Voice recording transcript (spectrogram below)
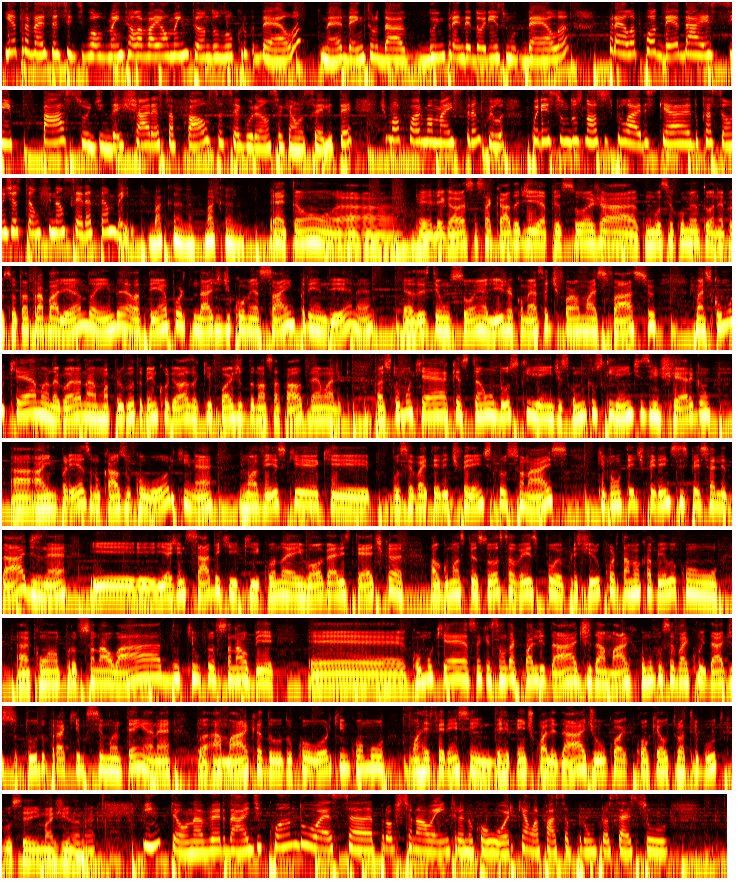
E através desse desenvolvimento, ela vai aumentando o lucro dela, né, dentro da, do empreendedorismo dela, para ela poder dar esse passo de deixar essa falsa segurança que é um CLT de uma forma mais tranquila. Por isso, um dos nossos pilares que é a educação e gestão financeira também. Bacana, bacana. É, então a, a, é legal essa sacada de a pessoa já, como você comentou, né? A pessoa está trabalhando ainda, ela tem a oportunidade de começar a empreender, né? E às vezes tem um sonho ali, já começa de forma mais fácil. Mas como que é, Amanda? Agora uma pergunta bem curiosa aqui, foge da nossa pauta, né, Malik? Mas como que é a questão dos clientes? Como que os clientes enxergam a, a empresa, no caso o coworking, né? Uma vez que, que você vai ter diferentes profissionais que vão ter diferentes especialidades, né? E, e a gente sabe que, que quando é, envolve a área estética, algumas pessoas talvez, pô, eu prefiro cortar meu cabelo com, ah, com a profissional A do que o profissional B. É, como que é essa questão da qualidade da marca, como que você vai cuidar disso tudo para que se mantenha, né, a marca do, do coworking como uma referência em, de repente, qualidade ou qual, qualquer outro atributo que você imagina, né? Então, na verdade, quando essa profissional entra no coworking, ela passa por um processo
